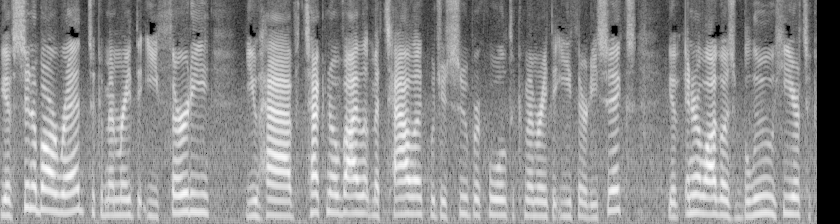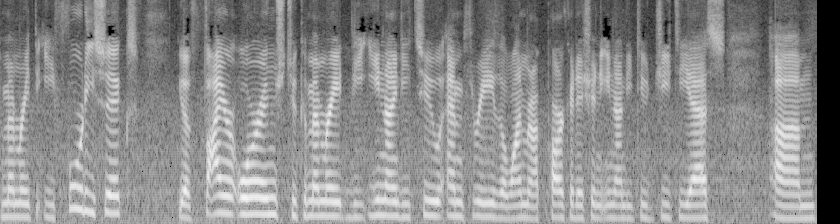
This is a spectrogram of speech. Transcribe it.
you have Cinnabar Red to commemorate the E30. You have Techno Violet Metallic, which is super cool to commemorate the E36. You have Interlagos Blue here to commemorate the E46. You have Fire Orange to commemorate the E92 M3, the Lime Rock Park Edition E92 GTS. Um,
